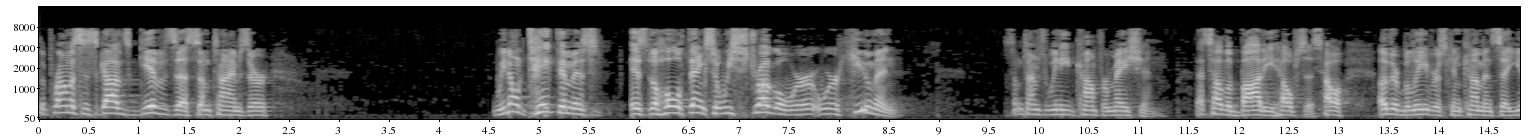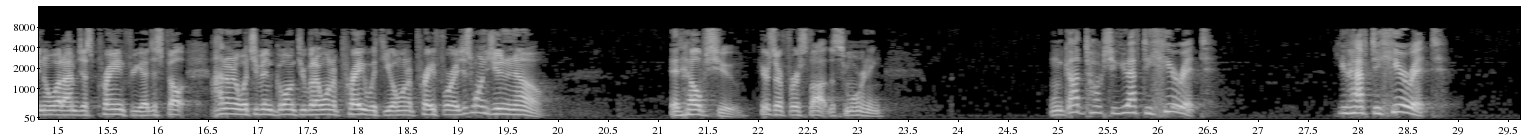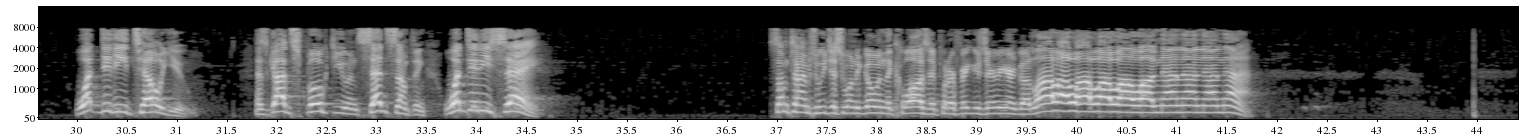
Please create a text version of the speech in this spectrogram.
The promises God gives us sometimes are, we don't take them as, as the whole thing, so we struggle. We're, we're human. Sometimes we need confirmation. That's how the body helps us. How other believers can come and say, you know what, I'm just praying for you. I just felt, I don't know what you've been going through, but I want to pray with you. I want to pray for you. I just wanted you to know. It helps you. Here's our first thought this morning. When God talks to you, you have to hear it. You have to hear it. What did He tell you? Has God spoke to you and said something? What did He say? Sometimes we just want to go in the closet, put our fingers in our ear, and go, la, la, la, la, la, la, na, na, na, na.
